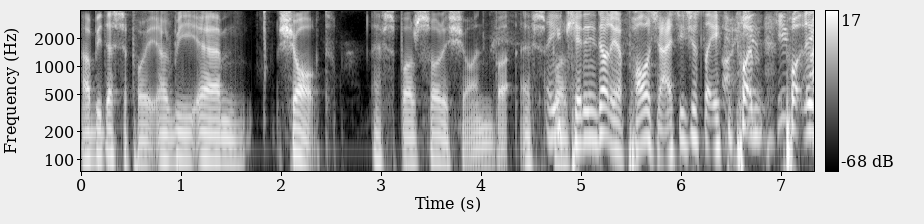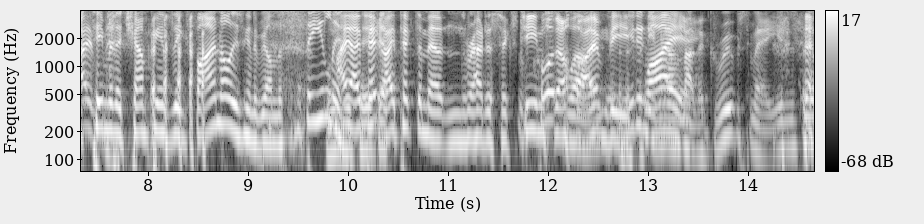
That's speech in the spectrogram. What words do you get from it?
I'll be disappointed. I'll be um, shocked if Spurs. Sorry, Sean, but if Are you kidding? You don't need to apologise. He's just like if you put him, he- he- put this I- team in the Champions League final, he's going to be on the ceiling. I, I, take picked. I picked them out in the round of 16, Put- so well, I'd you- be you didn't flying. even know about the groups, mate. You're just the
